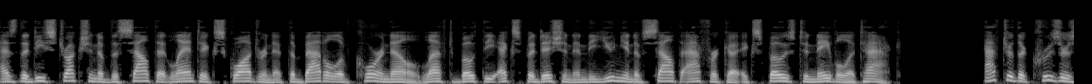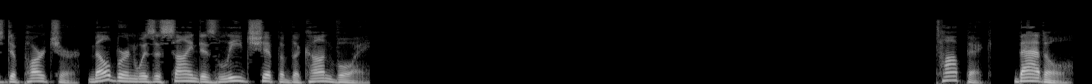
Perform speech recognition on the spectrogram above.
as the destruction of the South Atlantic Squadron at the Battle of Coronel left both the expedition and the Union of South Africa exposed to naval attack. After the cruiser's departure, Melbourne was assigned as lead ship of the convoy. Battle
